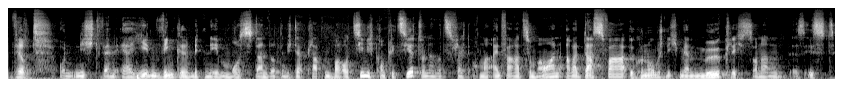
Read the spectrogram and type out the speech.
wird und nicht, wenn er jeden Winkel mitnehmen muss. Dann wird nämlich der Plattenbau ziemlich kompliziert und dann wird es vielleicht auch mal einfacher zu mauern. Aber das war ökonomisch nicht mehr möglich, sondern es ist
